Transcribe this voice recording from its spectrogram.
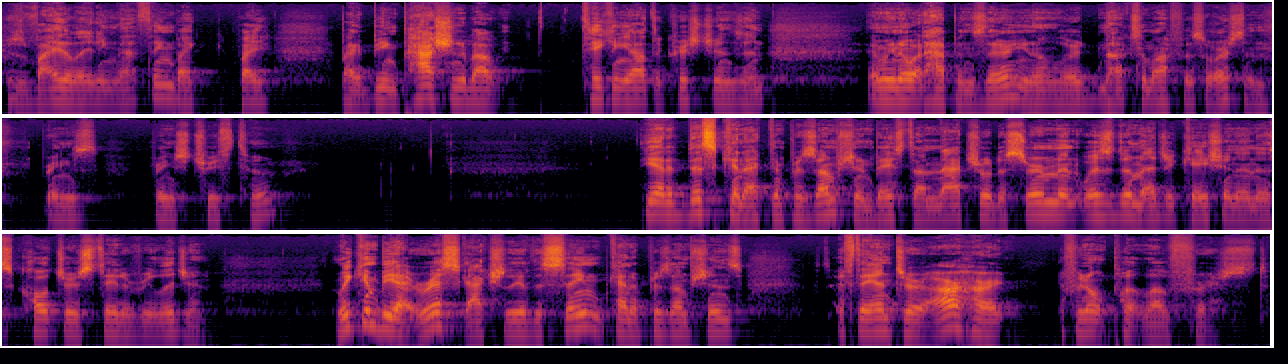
He was violating that thing by, by by being passionate about taking out the Christians. And, and we know what happens there. You know, Lord knocks him off his horse and brings, brings truth to him. He had a disconnect and presumption based on natural discernment, wisdom, education, and his culture's state of religion. We can be at risk, actually, of the same kind of presumptions if they enter our heart if we don't put love first.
